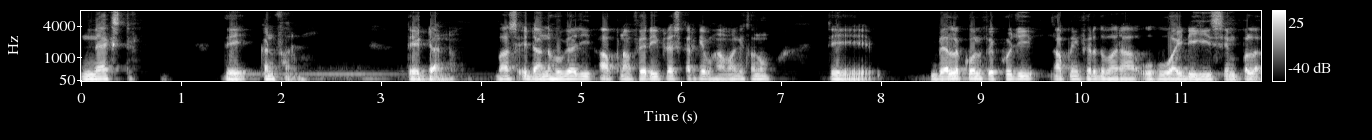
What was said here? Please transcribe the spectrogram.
ਨੈਕਸਟ ਤੇ ਕਨਫਰਮ ਤੇ ਡਨ ਬਸ ਇਹ ਡਨ ਹੋ ਗਿਆ ਜੀ ਆਪਣਾ ਫਿਰ ਰੀਫਰੈਸ਼ ਕਰਕੇ ਵਿਖਾਵਾਂਗੇ ਤੁਹਾਨੂੰ ਤੇ ਬਿਲਕੁਲ ਵੇਖੋ ਜੀ ਆਪਣੀ ਫਿਰ ਦੁਬਾਰਾ ਉਹ ਆਈਡੀ ਹੀ ਸਿੰਪਲ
